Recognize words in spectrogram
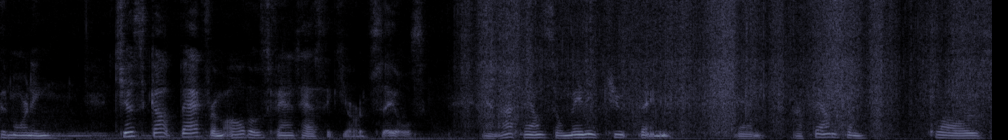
Good morning. Just got back from all those fantastic yard sales, and I found so many cute things. And I found some flowers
